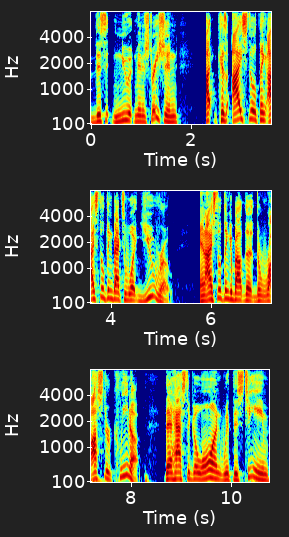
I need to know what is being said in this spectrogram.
this new administration because I, still think I still think back to what you wrote, and I still think about the the roster cleanup that has to go on with this team.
